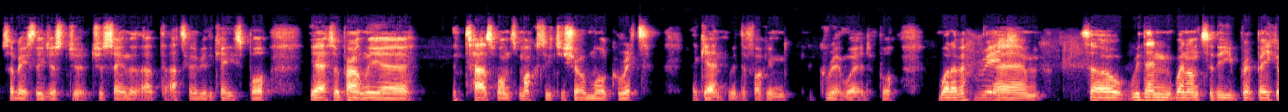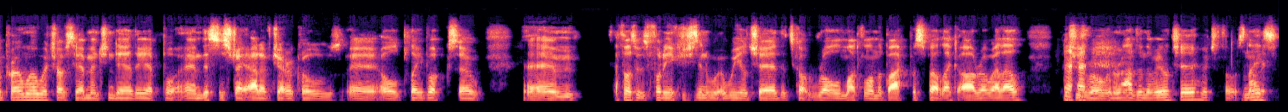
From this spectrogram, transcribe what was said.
so basically just ju- just saying that, that that's going to be the case. But yeah, so apparently uh, Taz wants Moxley to show more grit again with the fucking grit word, but whatever. Grit. Um, so we then went on to the Britt Baker promo, which obviously I mentioned earlier, but um, this is straight out of Jericho's uh, old playbook. So um, I thought it was funny because she's in a wheelchair that's got role model on the back, but spelled like R O L L. and She's rolling around in the wheelchair, which I thought was nice.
